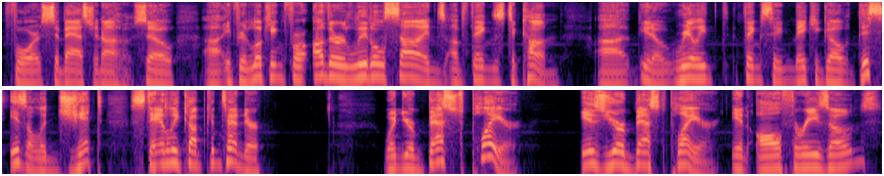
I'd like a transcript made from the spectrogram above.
for Sebastian Aho. So uh, if you're looking for other little signs of things to come, uh, you know, really things to make you go, this is a legit Stanley Cup contender. When your best player is your best player in all three zones,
